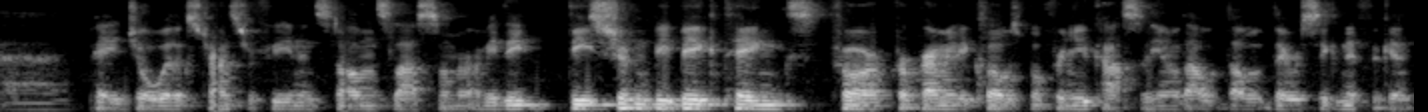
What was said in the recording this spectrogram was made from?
uh, paid Joe Willock's transfer fee in installments last summer. I mean, they, these shouldn't be big things for, for Premier League clubs, but for Newcastle, you know, that, that they were significant.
